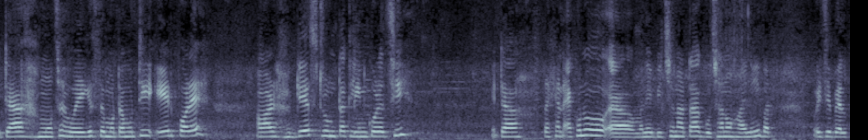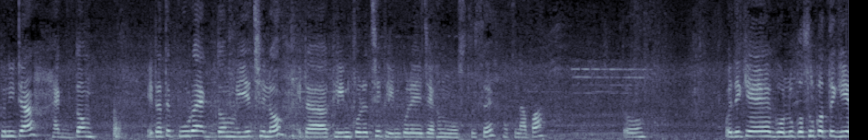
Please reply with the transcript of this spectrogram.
এটা মোছা হয়ে গেছে মোটামুটি। এরপরে আমার গেস্ট রুমটা ক্লিন করেছি। এটা দেখেন এখনও মানে বিছানাটা গোছানো হয়নি বাট ওই যে ব্যালকনিটা একদম এটাতে পুরো একদম ইয়ে ছিল। এটা ক্লিন করেছি ক্লিন করে এই যে এখন মুছতেছে হাসিনাপা তো ওইদিকে গলু গোসল করতে গিয়ে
